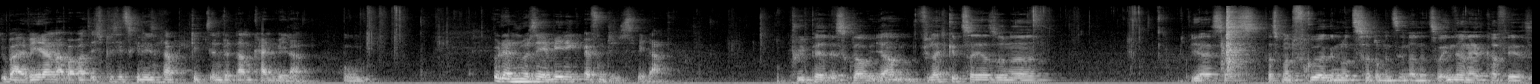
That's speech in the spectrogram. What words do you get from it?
überall WLAN, aber was ich bis jetzt gelesen habe, gibt es in Vietnam kein WLAN. Oh. Oder nur sehr wenig öffentliches WLAN. Prepaid ist, glaube ich, ja, vielleicht gibt es da ja so eine, wie heißt das, was man früher genutzt hat, um ins Internet, so Internetcafés.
